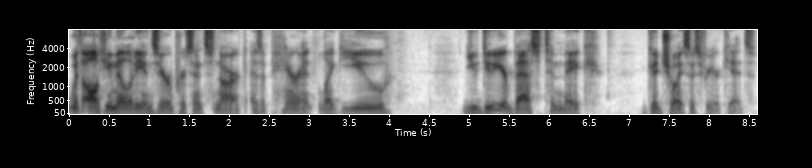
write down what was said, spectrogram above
with all humility and zero percent snark as a parent, like you, you do your best to make good choices for your kids.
